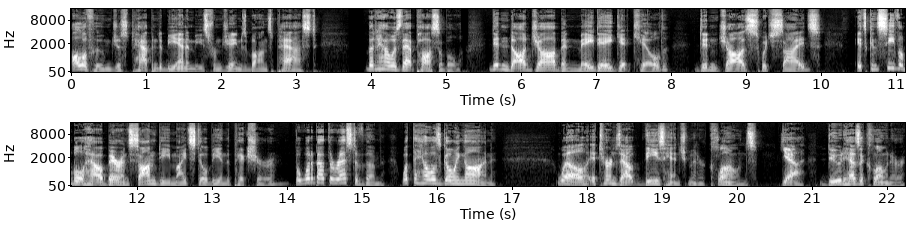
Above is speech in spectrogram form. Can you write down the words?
all of whom just happen to be enemies from James Bond's past. But how is that possible? Didn't Oddjob and Mayday get killed? Didn't Jaws switch sides? It's conceivable how Baron Samedi might still be in the picture, but what about the rest of them? What the hell is going on? Well, it turns out these henchmen are clones. Yeah, dude has a cloner.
